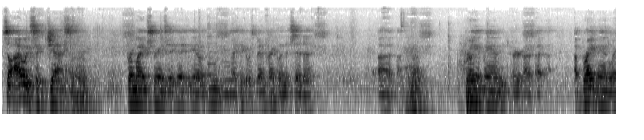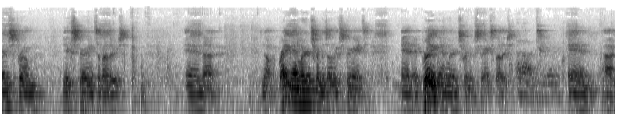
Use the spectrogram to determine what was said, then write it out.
so I would suggest, from my experience, it, it, you know, I think it was Ben Franklin that said, uh, uh, a brilliant man or a, a, a, bright man learns from the experience of others, and uh, no, a bright man learns from his own experience, and a brilliant man learns from experience of others. And uh,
